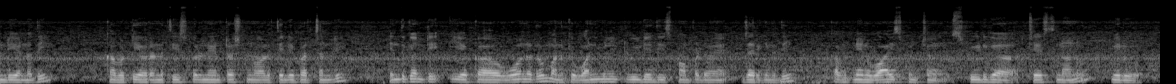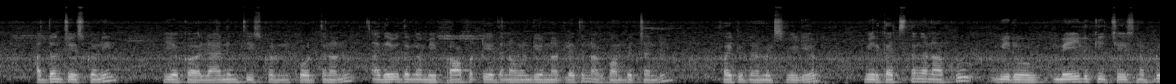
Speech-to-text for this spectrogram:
ఉండి ఉన్నది కాబట్టి ఎవరైనా తీసుకోవాలని ఇంట్రెస్ట్ ఉన్న వాళ్ళు తెలియపరచండి. ఎందుకంటే ఈ యొక్క ఓనరు మనకి వన్ మినిట్ వీడియో తీసి పంపడం జరిగినది. కాబట్టి నేను వాయిస్ కొంచెం స్పీడ్గా చేస్తున్నాను. మీరు అర్థం చేసుకొని ఈ యొక్క ల్యాండ్ని తీసుకోవాలని కోరుతున్నాను. అదేవిధంగా మీ ప్రాపర్టీ ఏదైనా ఉండి ఉన్నట్లయితే నాకు పంపించండి. Five to ten minutes video. మీరు ఖచ్చితంగా నాకు మీరు మెయిల్కి చేసినప్పుడు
